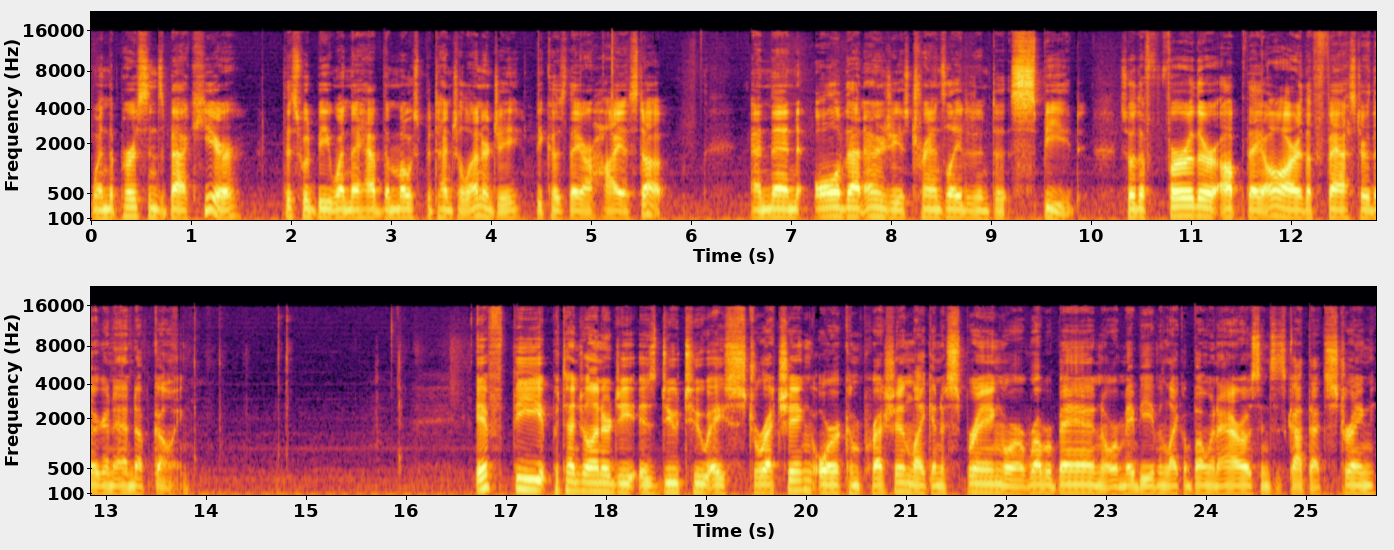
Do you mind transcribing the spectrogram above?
When the person's back here, this would be when they have the most potential energy because they are highest up. And then all of that energy is translated into speed. So the further up they are, the faster they're going to end up going if the potential energy is due to a stretching or a compression, like in a spring or a rubber band, or maybe even like a bow and arrow, since it's got that string,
